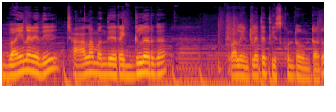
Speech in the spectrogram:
వైన్ అనేది చాలామంది రెగ్యులర్గా వాళ్ళ ఇంట్లో అయితే తీసుకుంటూ ఉంటారు.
